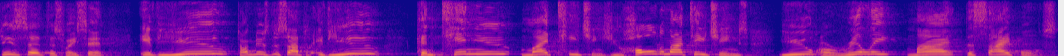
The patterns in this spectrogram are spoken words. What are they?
Jesus said it this way He said, If you, talking to his disciples, if you continue my teachings, you hold to my teachings, you are really my disciples.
